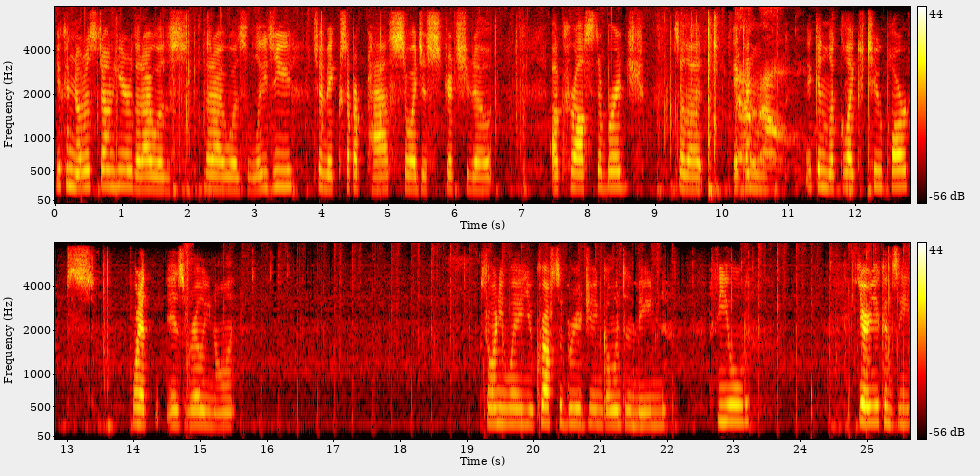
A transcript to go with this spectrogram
you can notice down here that I was that I was lazy to make separate paths so I just stretched it out across the bridge so that it can it can look like two parts when it is really not. So anyway you cross the bridge and go into the main field. Here you can see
